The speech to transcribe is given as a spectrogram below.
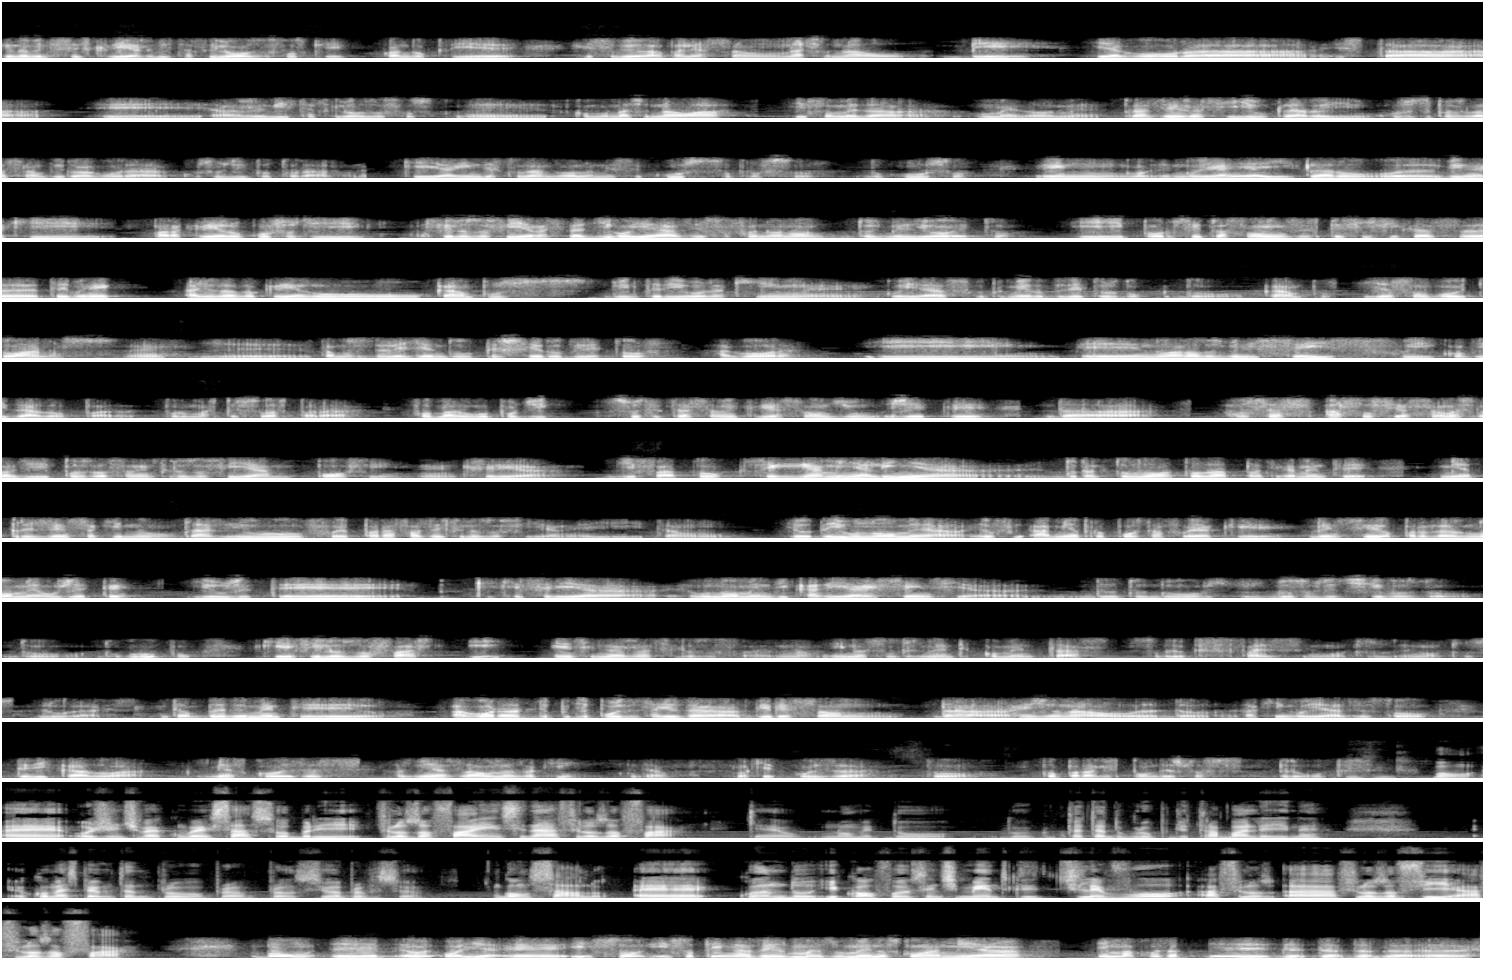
em 96 criei a revista Filósofos, que quando criei recebeu a avaliação nacional B e agora está eh, a revista Filósofos eh, como nacional A. Isso me dá um enorme prazer, assim, claro, e o curso de pós-graduação virou agora curso de doutorado, né? que ainda estou dando aula nesse curso, sou professor do curso em, em Goiânia e, claro, uh, vim aqui para criar o curso de filosofia na cidade de Goiás, isso foi no ano 2008, e por situações específicas uh, terminei ajudando a criar o campus do interior aqui em eh, Goiás, fui o primeiro diretor do, do campus, já são oito anos, né? estamos elegendo o terceiro diretor agora, e no ano 2006 fui convidado para, por umas pessoas para formar um grupo de sustentação e criação de um GT da Associação Nacional de Pós-Graduação em Filosofia, POF, né, que seria, de fato, seguir a minha linha durante todo, toda praticamente minha presença aqui no Brasil foi para fazer filosofia. Né, e, então, eu dei o um nome, a, eu, a minha proposta foi a que venceu para dar o nome ao GT, e o GT que seria o nome indicaria a essência do, do, do, dos objetivos do, grupo, que é filosofar e ensinar a filosofar, não? e não simplesmente comentar sobre o que se faz em outros, em outros lugares. Então, brevemente, agora, depois de sair da direção da regional aqui em Goiás, estou dedicado às minhas coisas, às minhas aulas aqui, então, qualquer coisa Estou para responder suas perguntas. Uhum. Bom, é, hoje a gente vai conversar sobre filosofar e ensinar a filosofar, que é o nome do, do até do grupo de trabalho aí, né? Eu começo perguntando para o senhor, professor Gonçalo, é, quando e qual foi o sentimento que te levou à filo, filosofia, a filosofar? Bom, é, olha, é, isso, isso tem a ver mais ou menos com a minha. É uma coisa é, da, da, da, é,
